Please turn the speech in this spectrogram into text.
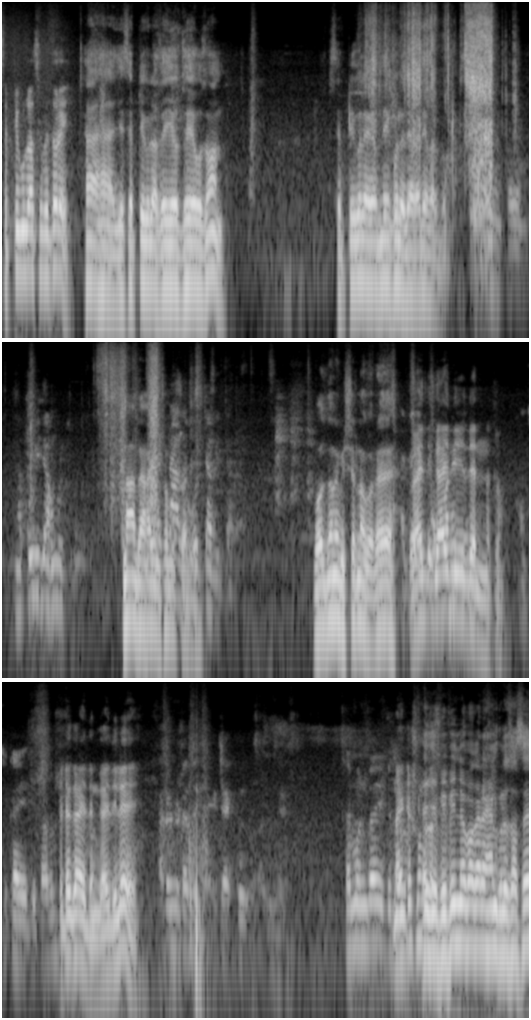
সেফটিগুলো আছে ভেতরে? হ্যাঁ হ্যাঁ যে সেফটিগুলো আছে এই হচ্ছে ওজন। সেফটিগুলো এখান থেকে খুলে দেখাতে পারব। না দেখাই সমস্যা নেই। বলতো না বিশ্বাস না করে গায়ে গায়ে দিয়ে দেন না তো। এটা গায়ে দেন গায়ে দিলে? না এটা এই যে বিভিন্ন প্রকারের হ্যান্ড গ্লোভস আছে।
